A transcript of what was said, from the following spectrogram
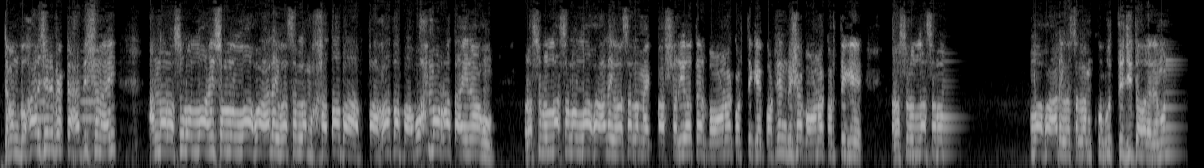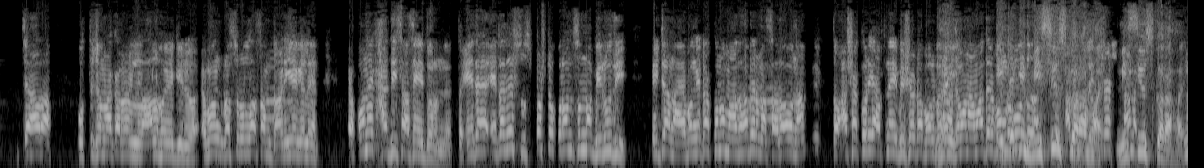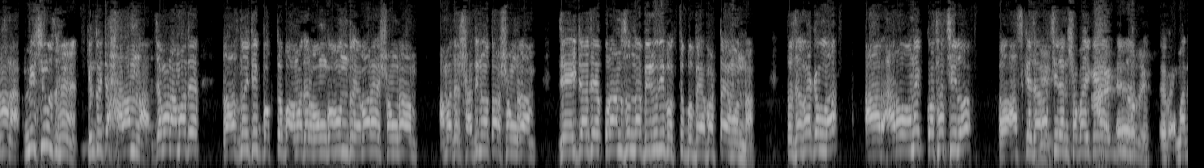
যেমন বুখারী শরীফ একটা হাদিস শোনাই, আন্না রাসূলুল্লাহ সাল্লাল্লাহু আলাইহি ওয়াসাল্লাম খাতাবা ফাগাতাবা ওয়াহমারাত আইনাহু। রাসূলুল্লাহ সাল্লাল্লাহু আলাইহি ওয়াসাল্লাম একবার শরীয়তের বর্ণনা করতে গিয়ে, কঠিন বিষয় বর্ণনা করতে গিয়ে, রাসূলুল্লাহ সাল্লাল্লাহু আলাইহি ওয়াসাল্লাম খুব উত্তেজিত হলেন, এমন চেহারা উত্তেজনার কারণে লাল হয়ে গেল এবং রসুল্লাহ সাল্লাম দাঁড়িয়ে গেলেন। অনেক হাদিস আছে এই ধরনের। তো এটা এটা যে সুস্পষ্ট কোরআন সুন্নাহ বিরোধী এটা না এবং এটা কোনো মাযহাবের মাসালাও না। তো আশা করি আপনি এই বিষয়টা বলবেন। যেমন আমাদের এটা বঙ্গবন্ধু মিসইউজ করা হয় মিসইউজ করা হয়। না না মিসইউজ হ্যাঁ কিন্তু এটা হারাম না। যেমন আমাদের রাজনৈতিক বক্তব্য আমাদের বঙ্গবন্ধু এবারে সংগ্রাম আমাদের স্বাধীনতার সংগ্রাম যে এইটা যে কোরআন সুন্নাহ বিরোধী বক্তব্য ব্যাপারটা এমন না। তো জাজাকাল্লাহ আর আরও অনেক কথা ছিল। আজকে যারা ছিলেন সবাইকে মানে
